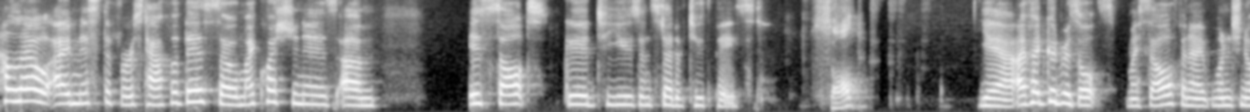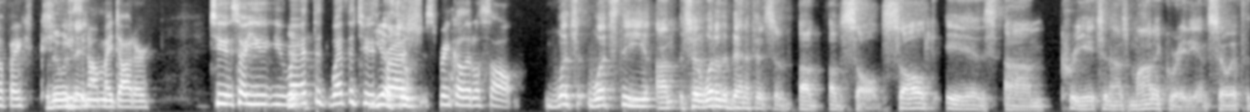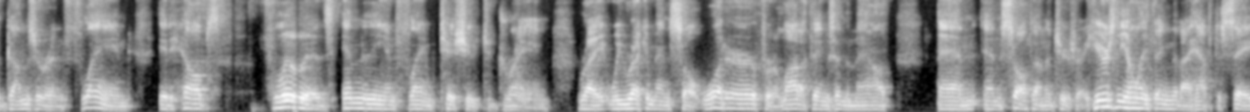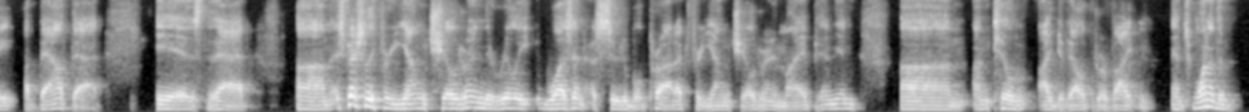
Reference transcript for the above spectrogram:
Hello, I missed the first half of this. So my question is, um, is salt good to use instead of toothpaste? Salt? Yeah, I've had good results myself, and I wanted to know if I could use a, it on my daughter. To so you you wet the wet the toothbrush, yeah, so sprinkle a little salt. What's what's the um, so what are the benefits of, of, of salt? Salt is um, creates an osmotic gradient. So if the gums are inflamed, it helps fluids in the inflamed tissue to drain, right? We recommend salt water for a lot of things in the mouth and, and salt on the tooth. Here's the only thing that I have to say about that is that, um, especially for young children, there really wasn't a suitable product for young children, in my opinion, um, until I developed Revitin. And it's one of the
